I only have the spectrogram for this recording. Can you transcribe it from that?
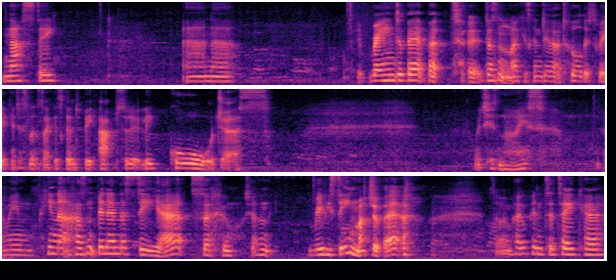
nasty. And uh, it rained a bit but it doesn't look like it's going to do that at all this week. It just looks like it's going to be absolutely gorgeous. Which is nice. I mean, Peanut hasn't been in the sea yet, so she hasn't really seen much of it. So I'm hoping to take her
